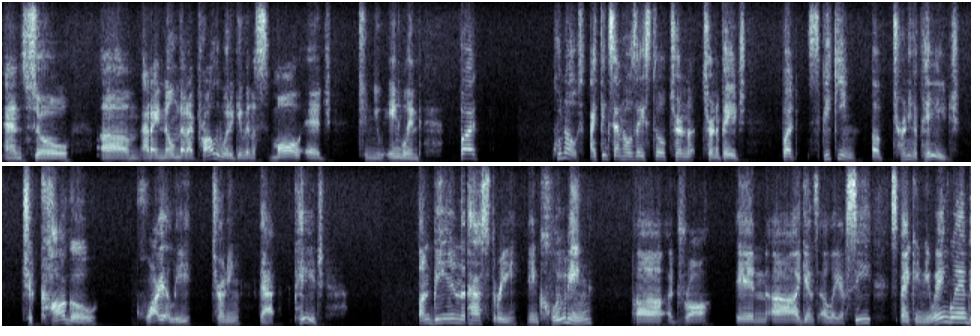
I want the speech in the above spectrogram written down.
and so um, had I known that, I probably would have given a small edge to New England, but who knows? I think San Jose still turn turn a page. But speaking of turning a page, Chicago quietly turning that page. Unbeaten in the past three, including uh, a draw in uh, against LAFC, spanking New England,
